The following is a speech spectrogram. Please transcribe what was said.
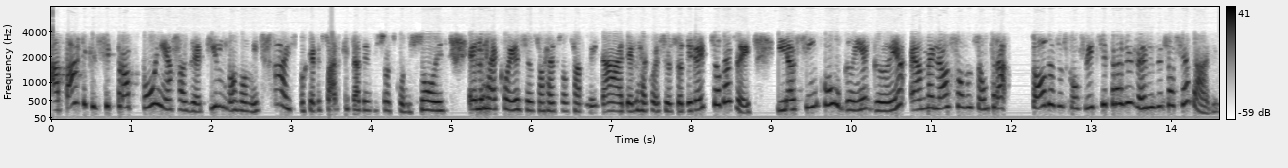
a parte que se propõe a fazer aquilo normalmente faz, porque ele sabe que está dentro de suas condições, ele reconheceu sua responsabilidade, ele reconheceu seu direito e seu dever. E assim como ganha-ganha, é a melhor solução para todos os conflitos e para vivermos em sociedade.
